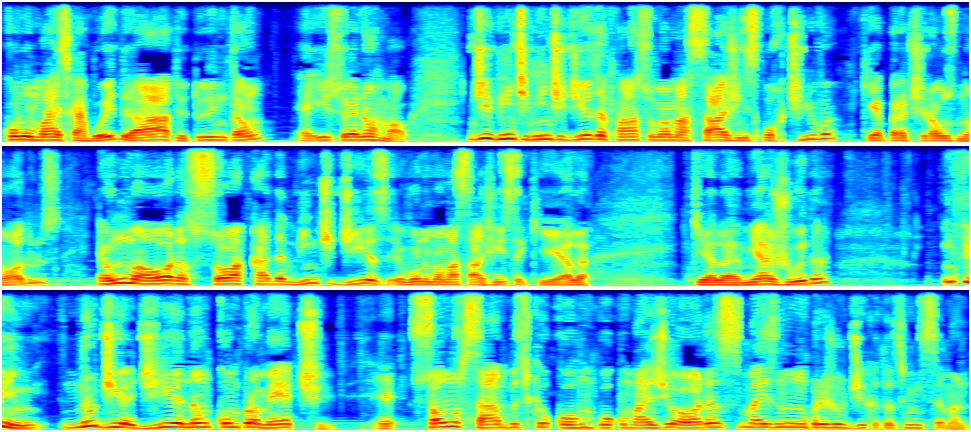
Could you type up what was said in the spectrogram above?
como mais carboidrato e tudo, então é, isso é normal. De 20 em 20 dias eu faço uma massagem esportiva, que é para tirar os nódulos. É uma hora só a cada 20 dias eu vou numa massagista que ela, que ela me ajuda. Enfim, no dia a dia não compromete. É só nos sábados que eu corro um pouco mais de horas, mas não prejudica todos os fins de semana.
